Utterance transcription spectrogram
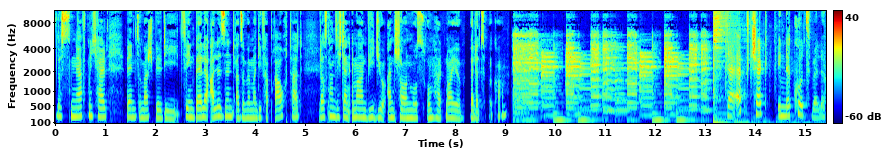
Das nervt mich halt, wenn zum Beispiel die zehn Bälle alle sind, also wenn man die verbraucht hat, dass man sich dann immer ein Video anschauen muss, um halt neue Bälle zu bekommen. Der App-Check in der Kurzwelle.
